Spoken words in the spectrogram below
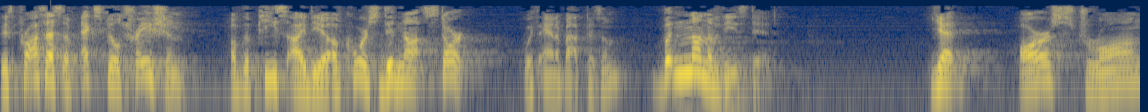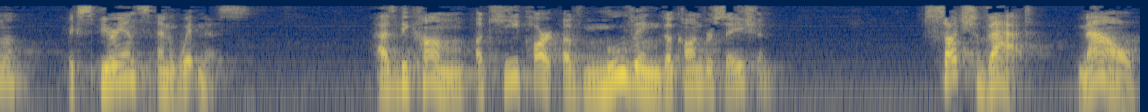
this process of exfiltration of the peace idea, of course, did not start with Anabaptism, but none of these did. Yet, our strong experience and witness has become a key part of moving the conversation such that now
